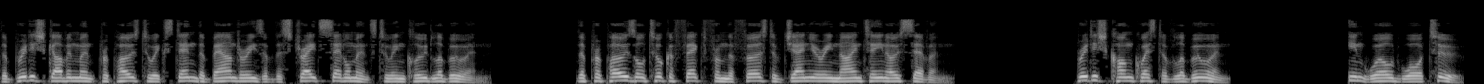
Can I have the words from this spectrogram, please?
the British government proposed to extend the boundaries of the Straits settlements to include Labuan. The proposal took effect from 1 January 1907. British conquest of Labuan In World War II,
